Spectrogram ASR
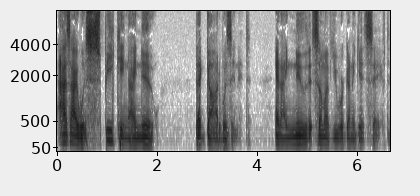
As I was speaking, I knew that God was in it. And I knew that some of you were going to get saved.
